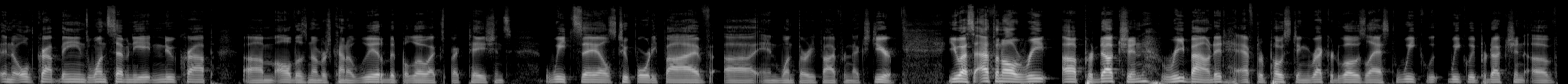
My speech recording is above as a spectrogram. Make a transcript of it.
in old crop beans, 178 in new crop. Um, all those numbers kind of a little bit below below expectations. Wheat sales 245 uh, and 135 for next year. U.S. ethanol re, uh, production rebounded after posting record lows last week. Weekly production of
